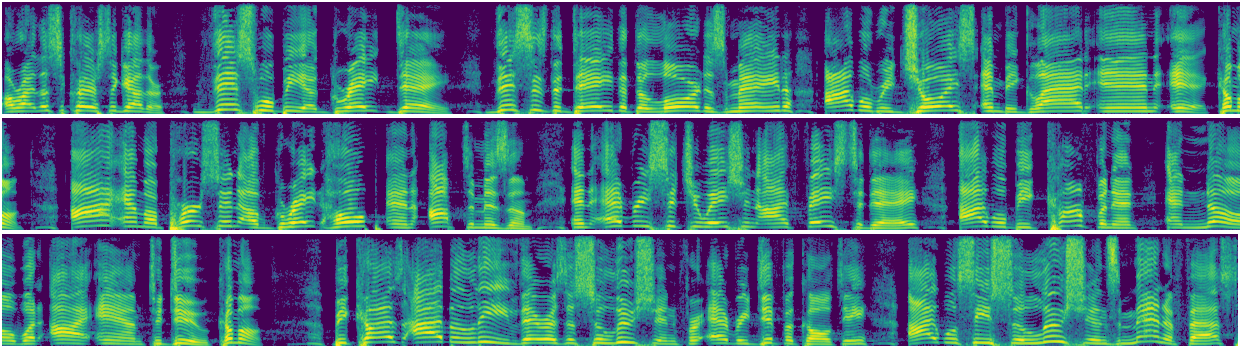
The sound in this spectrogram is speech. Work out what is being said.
All right, let's declare this together. This will be a great day. This is the day that the Lord has made. I will rejoice and be glad in it. Come on. I am a person of great hope and optimism. In every situation I face today, I will be confident and know what I am to do. Come on. Because I believe there is a solution for every difficulty, I will see solutions manifest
